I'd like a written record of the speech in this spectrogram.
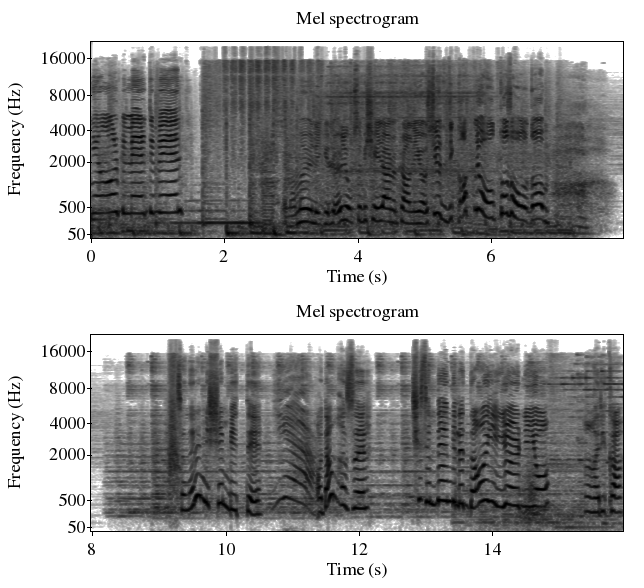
Ne ağır bir merdiven. Bana mı öyle geliyor yoksa bir şeyler mi planlıyor? Siz dikkatli ol. Toz oldum. Sanırım işim bitti. Odam hazır. Çizimden bile daha iyi görünüyor. Harika.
